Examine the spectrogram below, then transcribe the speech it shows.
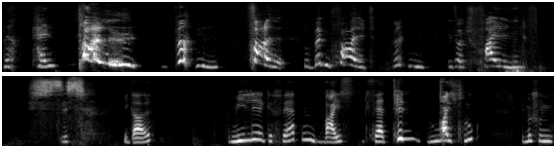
Birken. Fall! Birken. Fall! So Birken fallt. Birken. Ihr sollt fallen. Es ist egal. Familie, Gefährten, Weiß, Gefährtin, Weißflug. Bin schon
